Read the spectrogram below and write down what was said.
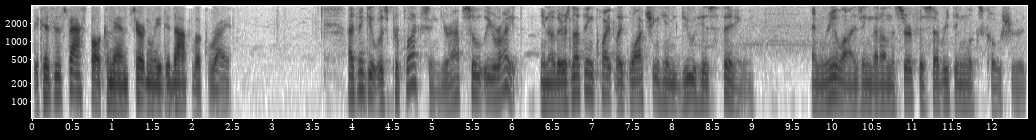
because his fastball command certainly did not look right. I think it was perplexing. You're absolutely right. You know, there's nothing quite like watching him do his thing and realizing that on the surface everything looks kosher. It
